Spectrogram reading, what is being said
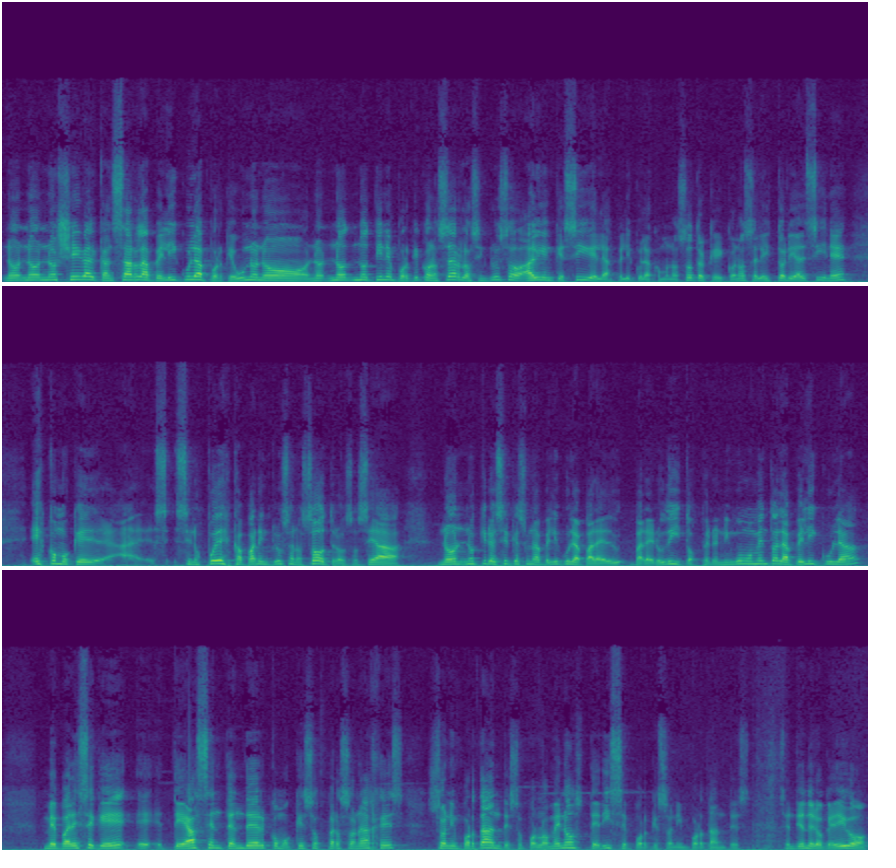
no, no, no llega a alcanzar la película porque uno no, no, no, no, tiene por qué conocerlos. Incluso alguien que sigue las películas como nosotros, que conoce la historia del cine, es como que se nos puede escapar incluso a nosotros. O sea, no, no quiero decir que es una película para, para eruditos, pero en ningún momento la película me parece que eh, te hace entender como que esos personajes son importantes, o por lo menos te dice por qué son importantes. ¿Se entiende lo que digo?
